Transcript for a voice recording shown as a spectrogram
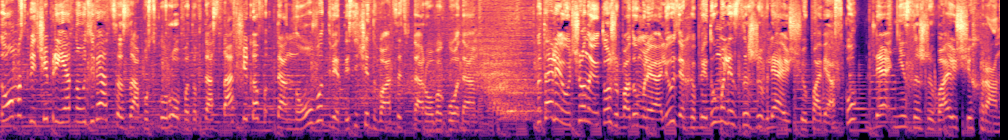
то москвичи приятно удивятся запуску роботов-доставщиков до нового 2022 года. В Италии ученые тоже подумали о людях и придумали заживляющую повязку для незаживающих ран.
